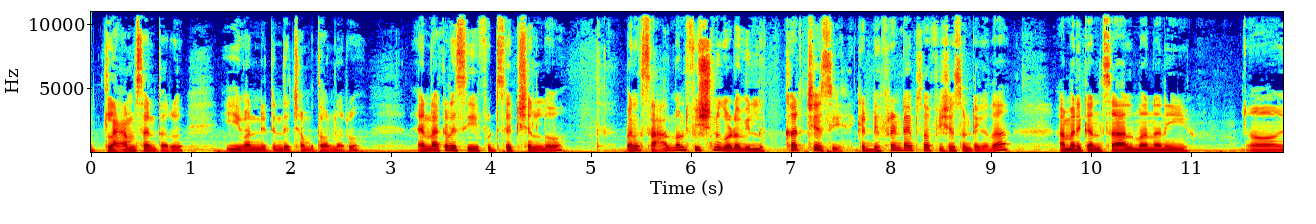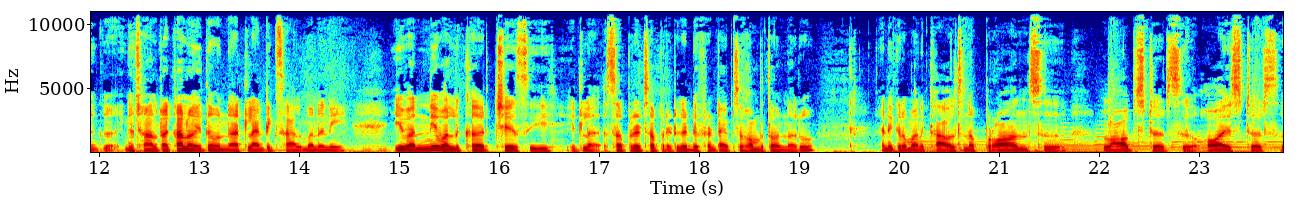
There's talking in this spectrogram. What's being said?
క్లామ్స్ అంటారు. ఇవన్నిటిని తెచ్చి అమ్ముతూ ఉన్నారు. అండ్ అక్కడ సీ ఫుడ్ సెక్షన్లో మనకి సాల్మన్ ఫిష్ని కూడా వీళ్ళు కట్ చేసి ఇక్కడ డిఫరెంట్ టైప్స్ ఆఫ్ ఫిషెస్ ఉంటాయి కదా. అమెరికన్ సాల్మన్ అని ఇంకా చాలా రకాలు అయితే ఉన్నాయి. అట్లాంటిక్ సాల్మన్ అని. ఇవన్నీ వాళ్ళు కట్ చేసి ఇట్లా సపరేట్ సపరేట్గా డిఫరెంట్ టైప్స్ ఆఫ్ అమ్ముతూ ఉన్నారు. అండ్ ఇక్కడ మనకు కావాల్సిన ప్రాన్స్ లాబ్స్టర్స్ ఆయిస్టర్స్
